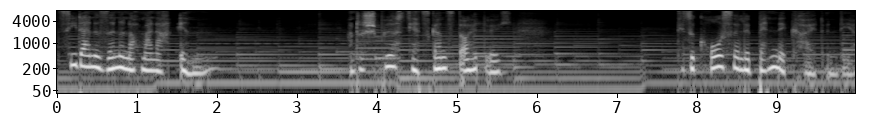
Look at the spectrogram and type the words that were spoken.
zieh deine Sinne nochmal nach innen. Und du spürst jetzt ganz deutlich, diese große Lebendigkeit in dir.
